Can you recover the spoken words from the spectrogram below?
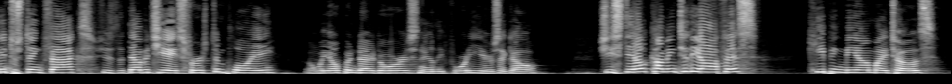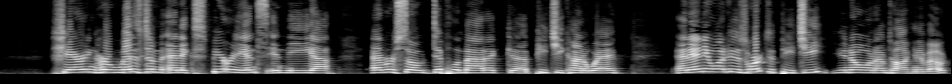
interesting facts. She's the WTA's first employee when we opened our doors nearly 40 years ago. She's still coming to the office, keeping me on my toes, sharing her wisdom and experience in the uh, ever so diplomatic, uh, Peachy kind of way. And anyone who's worked with Peachy, you know what I'm talking about.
